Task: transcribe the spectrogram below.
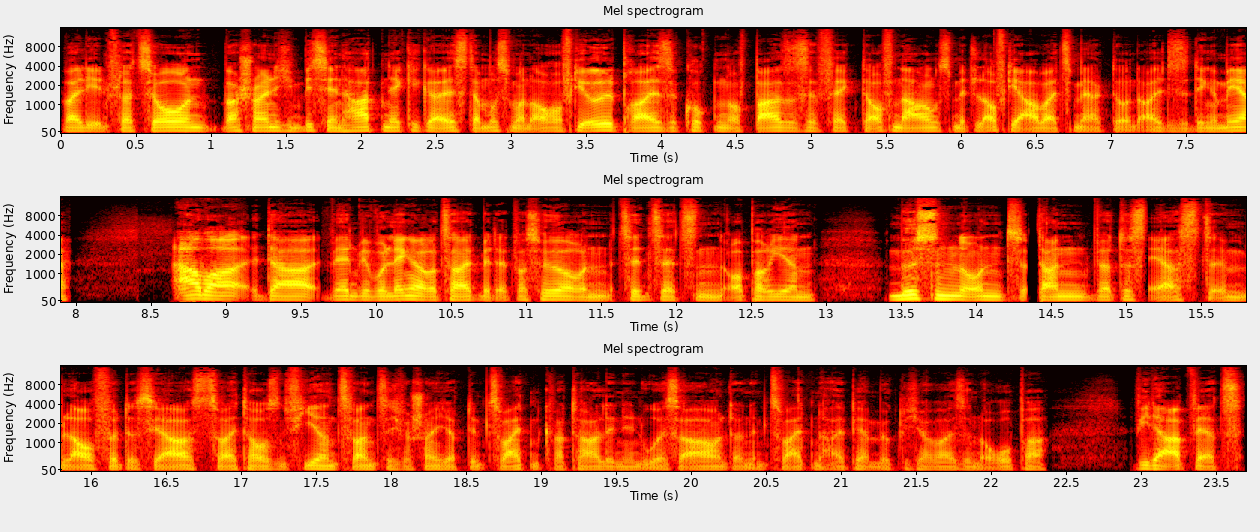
weil die Inflation wahrscheinlich ein bisschen hartnäckiger ist. Da muss man auch auf die Ölpreise gucken, auf Basiseffekte, auf Nahrungsmittel, auf die Arbeitsmärkte und all diese Dinge mehr. Aber da werden wir wohl längere Zeit mit etwas höheren Zinssätzen operieren müssen und dann wird es erst im Laufe des Jahres 2024, wahrscheinlich ab dem zweiten Quartal in den USA und dann im zweiten Halbjahr möglicherweise in Europa wieder abwärts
